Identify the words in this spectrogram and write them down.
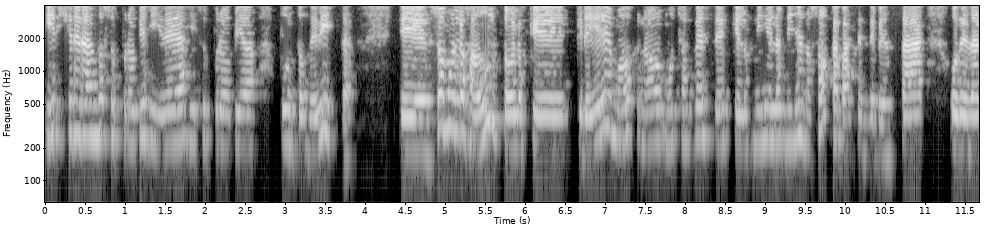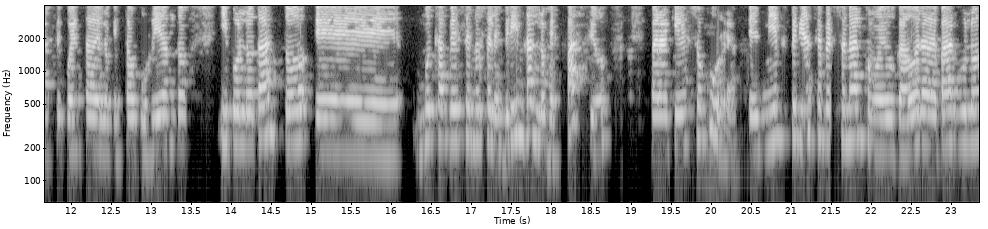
ir generando sus propias ideas y sus propios puntos de vista. Eh, somos los adultos los que creemos ¿no? muchas veces que los niños y las niñas no son capaces de pensar o de darse cuenta de lo que está ocurriendo y por lo tanto eh, muchas veces no se les brindan los espacios para que eso ocurra. En mi experiencia personal como educadora de párvulos,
